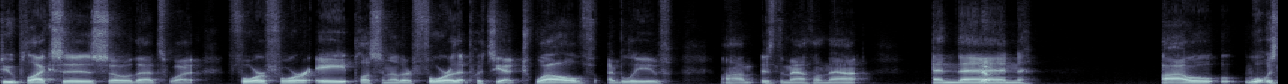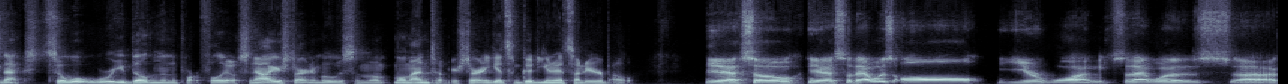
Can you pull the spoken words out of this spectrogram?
duplexes, so that's what four, four, eight plus another four. That puts you at 12, I believe, um, is the math on that. And Yep. then uh, what was next? So what were you building in the portfolio? So now you're starting to move with some momentum. You're starting to get some good units under your belt. Yeah, so yeah, so that was all year one. So that was uh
